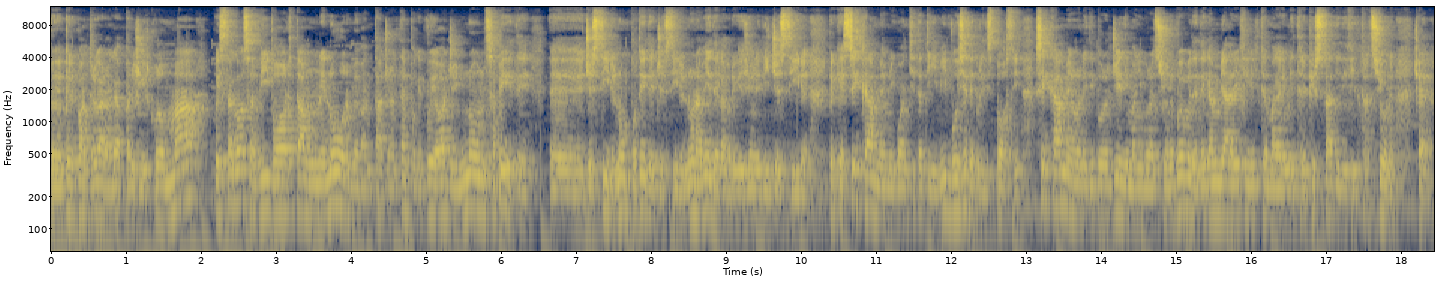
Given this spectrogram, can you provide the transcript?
eh, per quanto riguarda una cappa di circolo, ma questa cosa vi porta un enorme vantaggio nel tempo che voi oggi non sapete eh, gestire, non potete gestire, non avete la previsione di gestire, perché se cambiano i quantitativi voi siete predisposti, se cambiano le tipologie di manipolazione voi potete cambiare i filtri e magari mettere più stati di filtrazione. Cioè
